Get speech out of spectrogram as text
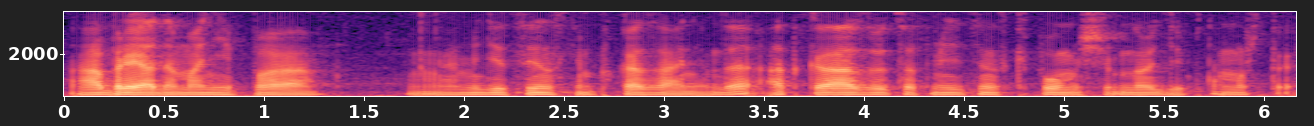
обрядам, а не по э, медицинским показаниям, да, отказываются от медицинской помощи многие, потому что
